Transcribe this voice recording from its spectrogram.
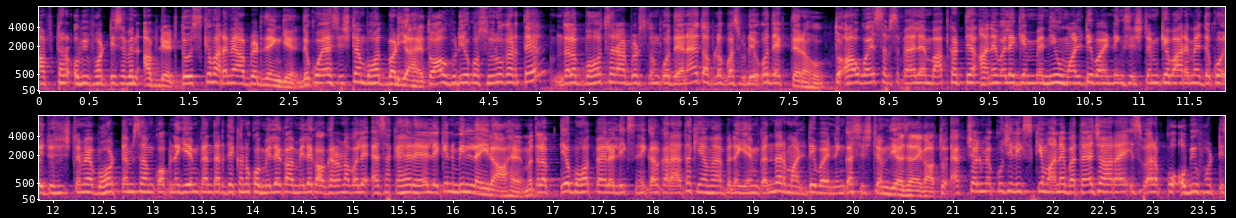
after OB forty seven update तो इसके बारे में अपडेट देंगे। देखो, यह सिस्टम बहुत बढ़िया है। तो आओ वीडियो को शुरू करते मतलब बहुत सारे अपडेट्स तुमको देना है तो आप लोग बस वीडियो को देखते रहो। तो आओ गाइस सबसे पहले हम बात करते हैं आने वाले गेम में न्यू मल्टी बाइंडिंग सिस्टम के बारे में, देखो, ये जो सिस्टम है, बहुत टाइम से हमको अपने गेम के अंदर देखने को मिलेगा मिलेगा करने वाले ऐसा कह रहे हैं, लेकिन मिल नहीं रहा है। मतलब ये बहुत पहले लीक्स निकल कर आया था कि हमें अपने गेम के अंदर मल्टी बाइंडिंग का सिस्टम दिया जाएगा। तो एक्चुअल में कुछ लीक्स की माने बताया जा रहा है, इस बार आपको ओबी फोर्टी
